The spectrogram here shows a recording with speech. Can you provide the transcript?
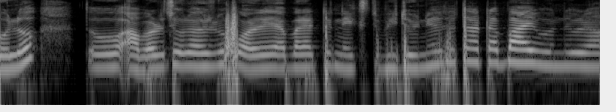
বলো। তো আবারও চলে আসব পরে আবার একটা নেক্সট ভিডিও নিয়ে। তো টাটা বাই বন্ধুরা।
